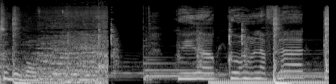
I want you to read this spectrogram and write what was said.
Tudo bom. Con la flaca.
